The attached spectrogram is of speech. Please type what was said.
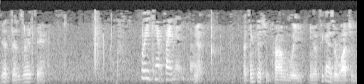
Yeah, it does right there. Or you can't find it. So. Yeah. I think they should probably, you know, if you guys are watching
